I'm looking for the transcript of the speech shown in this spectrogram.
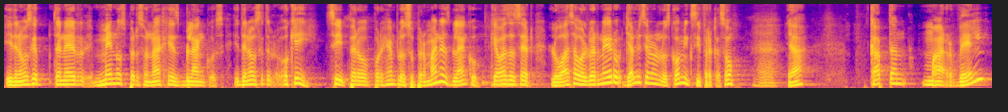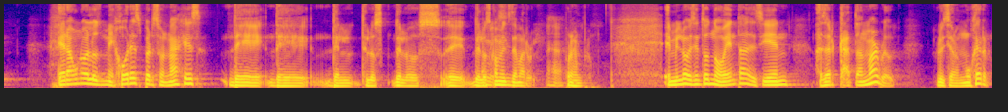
Y tenemos que tener menos personajes blancos. Y tenemos que tener... Ok, sí, pero por ejemplo, Superman es blanco. ¿Qué vas a hacer? ¿Lo vas a volver negro? Ya lo hicieron en los cómics y fracasó. Ajá. ¿Ya? Captain Marvel era uno de los mejores personajes de, de, de los, de los, eh, de los cómics de Marvel, Ajá. por ejemplo. En 1990 deciden hacer Captain Marvel. Lo hicieron mujer.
